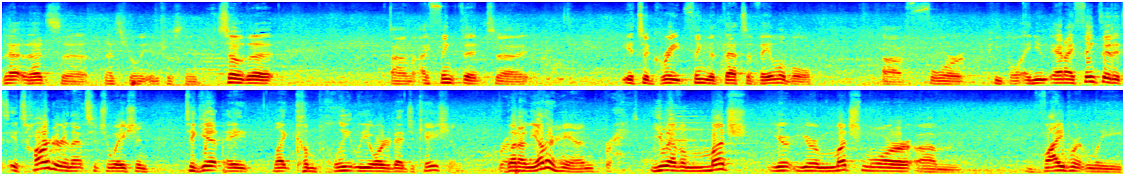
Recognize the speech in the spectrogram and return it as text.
That, that's uh, that's really interesting. So the um, I think that uh, it's a great thing that that's available uh, for people, and you and I think that it's it's harder in that situation to get a like completely ordered education. But on the other hand, Right. you have a much you're you're much more um, vibrantly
